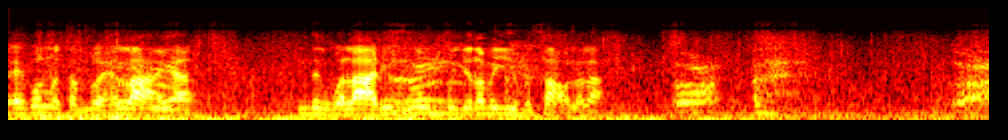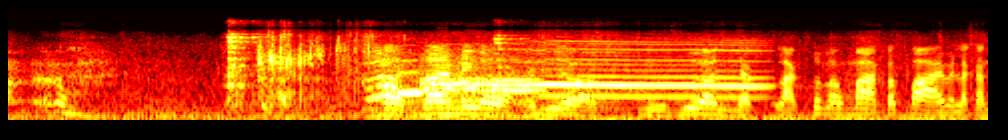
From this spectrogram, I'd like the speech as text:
ไอ้พวกหน่วยสำรวจทั้งหลายอะหนึ่งเวลาที่พวกมึงจะต้องไปยืนบนเสาแล้วล่ะออกได้ไม่ออกไอ้เหี้ยหนูเพื่อนอยากรักเพื่อนมากๆก็ตายไปแล้วกัน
